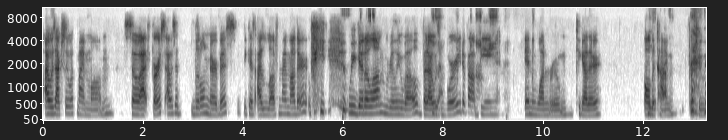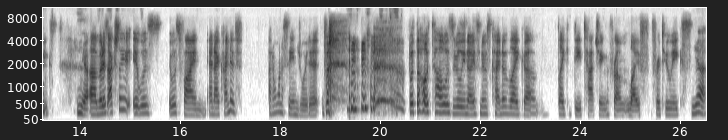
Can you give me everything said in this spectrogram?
I was actually with my mom so at first I was a little nervous because I love my mother. We we get along really well, but I was yeah. worried about being in one room together all the time for two weeks. yeah. Um, but it's actually it was it was fine and I kind of I don't want to say enjoyed it, but but the hotel was really nice and it was kind of like um like detaching from life for two weeks. Yeah.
